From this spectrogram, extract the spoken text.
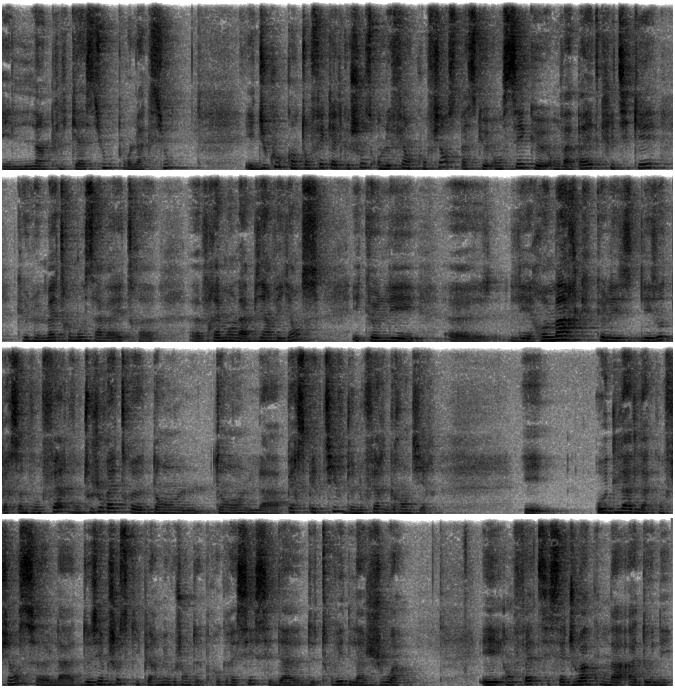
et l'implication pour l'action. Et du coup, quand on fait quelque chose, on le fait en confiance parce qu'on sait qu'on ne va pas être critiqué, que le maître mot, ça va être euh, vraiment la bienveillance et que les, euh, les remarques que les, les, autres personnes vont faire vont toujours être dans, dans la perspective de nous faire grandir. Et au-delà de la confiance, euh, la deuxième chose qui permet aux gens de progresser, c'est de, trouver de la joie. Et en fait, c'est cette joie qu'on a à donner.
